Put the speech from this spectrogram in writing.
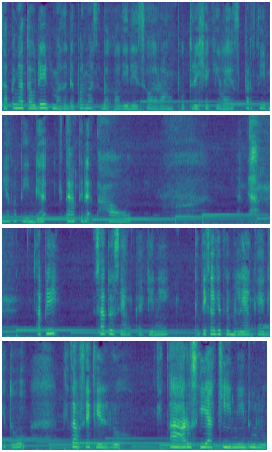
Tapi nggak tahu deh di masa depan masih bakal jadi seorang putri Shakila seperti ini atau tidak. Kita tidak tahu tapi satu sih yang kayak gini ketika kita beli yang kayak gitu kita harus yakini dulu. Kita harus yakini dulu.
